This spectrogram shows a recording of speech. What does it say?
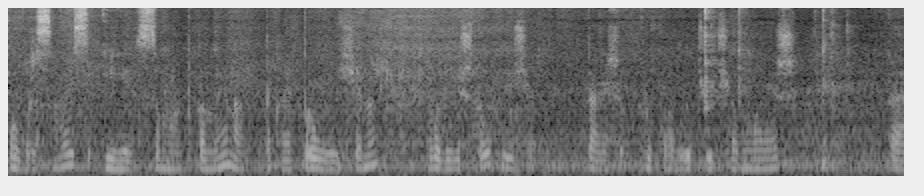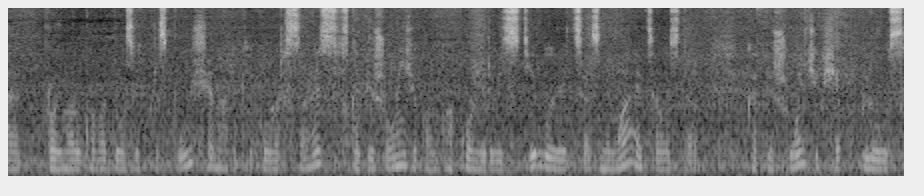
оверсайз і сама тканина, така провощена, водовідштовхуюча, теж рукав лечуча меж. Е, Пройма рукава досить приспущена, такий оверсайз з капюшончиком, а комір відстібується, знімається ось так. Капюшончик ще плюс.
